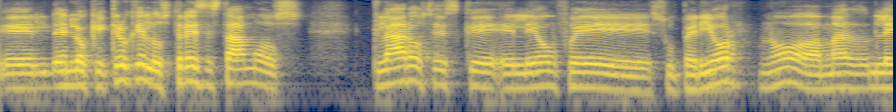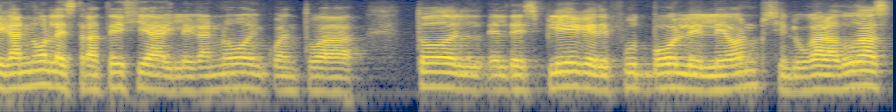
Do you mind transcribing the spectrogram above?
en lo que creo que los tres estamos claros es que el León fue superior, ¿no? Además, le ganó la estrategia y le ganó en cuanto a todo el, el despliegue de fútbol el León, sin lugar a dudas.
